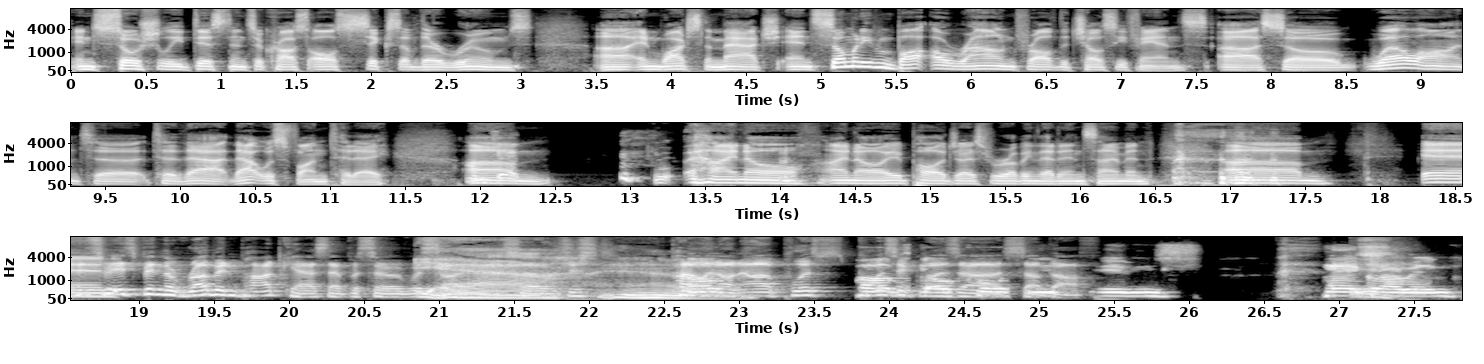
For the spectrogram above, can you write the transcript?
and socially distance across all six of their rooms uh, and watch the match. And someone even bought a round for all the Chelsea fans. Uh, so well on to to that. That was fun today. Um, I know, I know. I apologize for rubbing that in, Simon. Um, and it's, it's been the Rubbin podcast episode with Yeah. Simon, so just Yeah. pile it on. Uh, Pulis, Pubs, Pulisic was uh, subbed off. gyms, hair growing.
